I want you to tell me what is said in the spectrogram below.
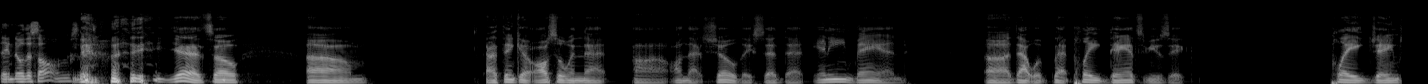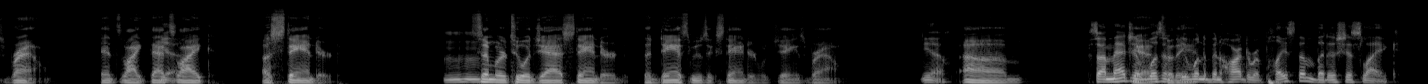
They know the songs. yeah. So, um, I think also in that uh, on that show they said that any band uh, that would that played dance music played James Brown. It's like that's Yeah. like a standard, Mhm. similar to a jazz standard. The dance music standard with James Brown. Yeah. Um, So I imagine Yeah, it wasn't. they- it wouldn't have been hard to replace them, but it's just like,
